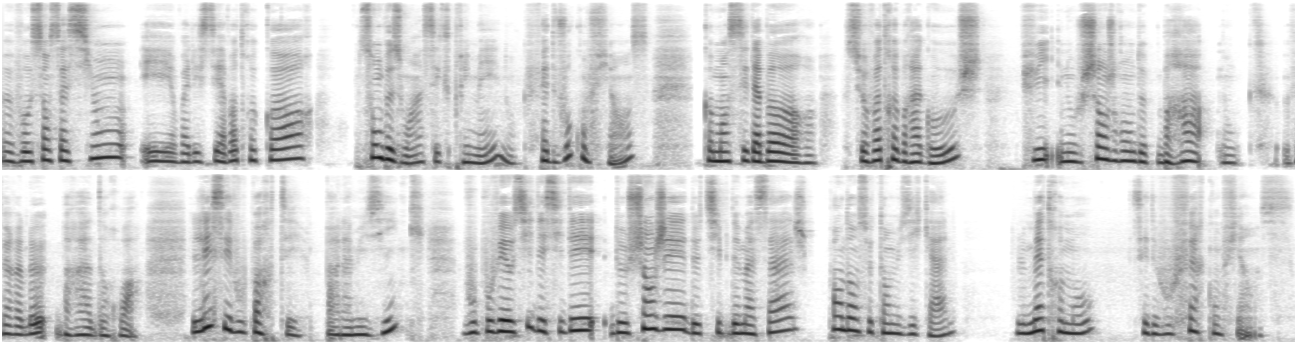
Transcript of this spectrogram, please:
euh, vos sensations et on va laisser à votre corps son besoin s'exprimer. Donc, faites-vous confiance. Commencez d'abord sur votre bras gauche, puis nous changerons de bras donc vers le bras droit. Laissez-vous porter par la musique. Vous pouvez aussi décider de changer de type de massage pendant ce temps musical. Le maître mot, c'est de vous faire confiance.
